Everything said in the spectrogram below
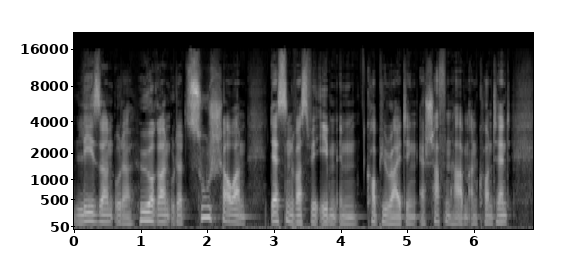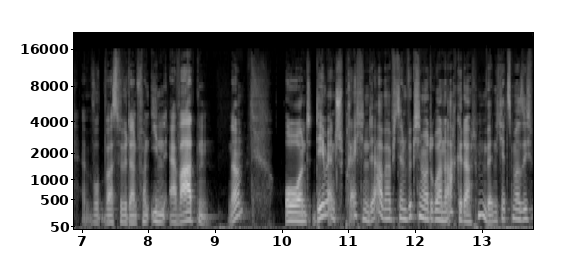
Lesern oder Hörern oder Zuschauern dessen, was wir eben im Copywriting erschaffen haben an Content, wo, was wir dann von ihnen erwarten. Ne? Und dementsprechend, ja, habe ich dann wirklich mal drüber nachgedacht, hm, wenn ich jetzt mal sich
